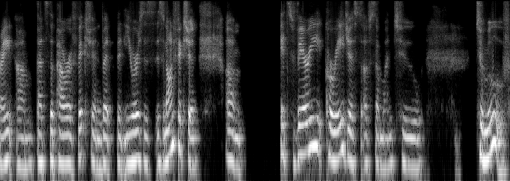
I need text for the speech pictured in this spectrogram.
Right? Um, that's the power of fiction, but but yours is is nonfiction. Um, it's very courageous of someone to to move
